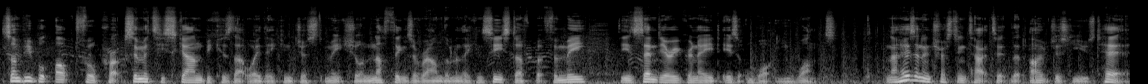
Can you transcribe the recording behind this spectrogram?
Some people opt for proximity scan because that way they can just make sure nothing's around them and they can see stuff, but for me, the incendiary grenade is what you want. Now here's an interesting tactic that I've just used here.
